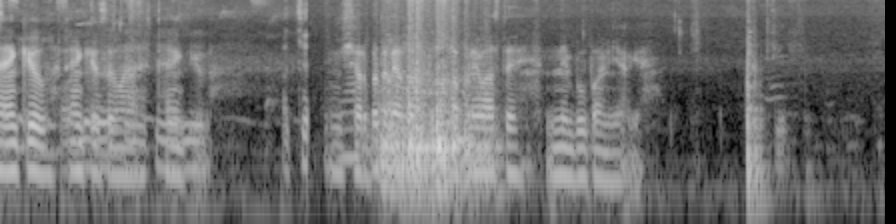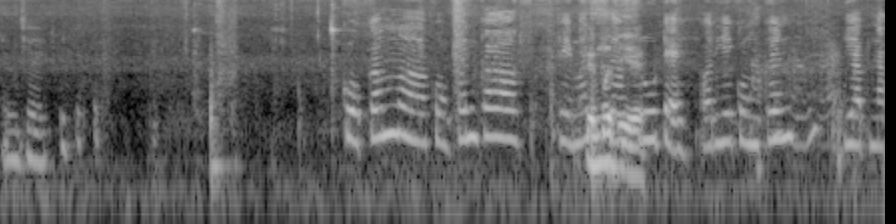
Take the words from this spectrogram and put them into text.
Thank you thank you so much thank you अच्छा शरबत लेना अपने वास्ते नींबू पानी आ गया। कोकम कोंकण का फ़ेमस, फ़ेमस फ्रूट है। और ये कोंकण ये अपना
